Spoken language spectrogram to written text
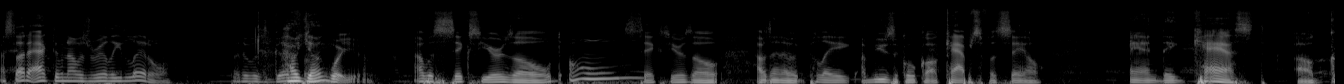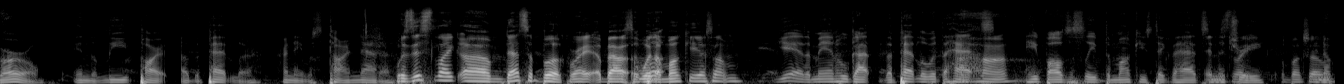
I started acting when I was really little, but it was good. How young me. were you? I was six years old. Oh, Six years old. I was in a play, a musical called Caps for Sale, and they cast a girl in the lead part of the peddler. Her name was Tarnetta. was this like um? That's a book, right? About a with a monkey or something. Yeah, the man who got the peddler with the hats. Uh-huh. He falls asleep. The monkeys take the hats in the it's like tree. A bunch And of.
